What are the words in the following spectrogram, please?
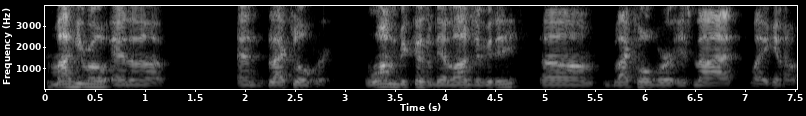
My Hero and uh and Black Clover. One because of their longevity. Um Black Clover is not like, you know,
